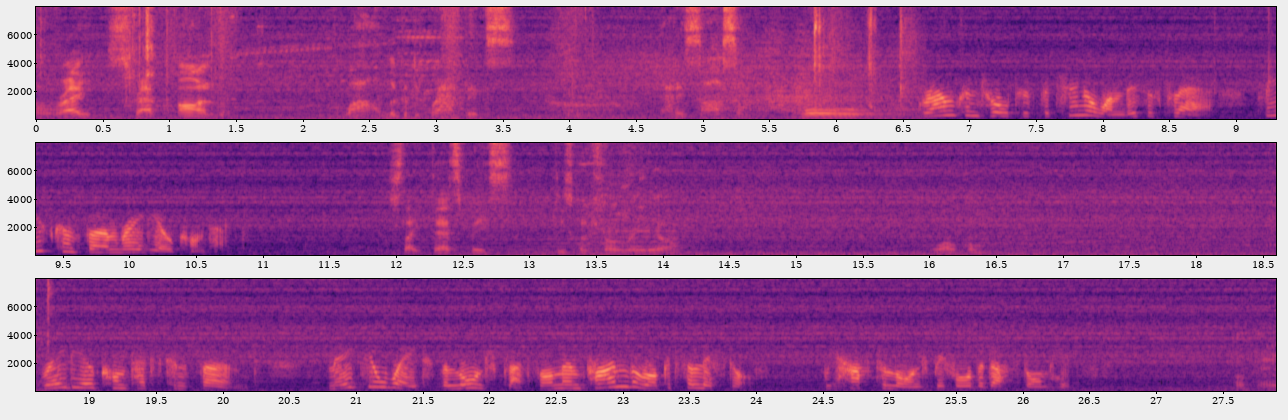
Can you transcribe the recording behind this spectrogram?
Alright, strap on. Wow, look at the graphics. That is awesome. Whoa. Ground control to Fortuna 1, this is Claire. Please confirm radio contact. It's like Dead Space. Please control radio. Welcome. Radio contact confirmed. Make your way to the launch platform and prime the rocket for liftoff. We have to launch before the dust storm hits. Okay.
